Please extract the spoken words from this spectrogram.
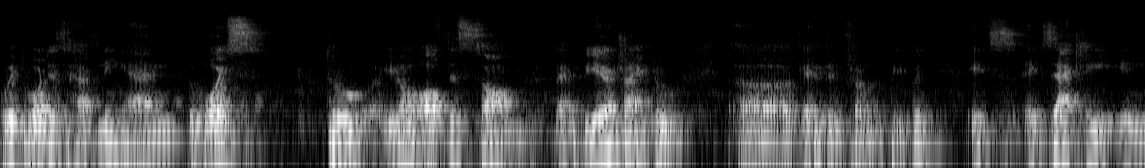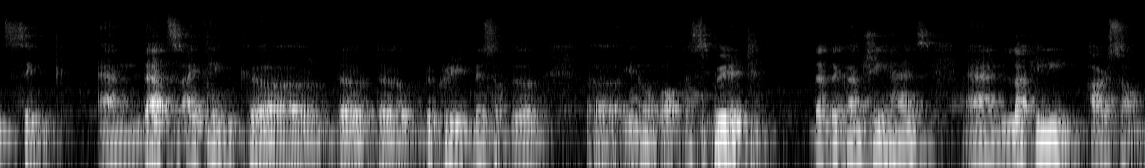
with what is happening and the voice through you know of this song that we are trying to uh, get it in front of the people it's exactly in sync. And that's I think uh, the, the the greatness of the uh, you know of the spirit that the country has. And luckily our song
